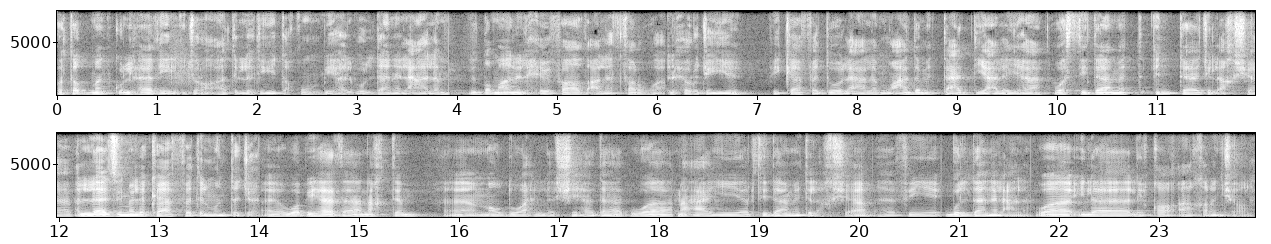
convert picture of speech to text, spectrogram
وتضمن كل هذه الإجراءات التي تقوم بها البلدان العالم لضمان الحفاظ على الثروة الحرجية في كافة دول العالم وعدم التعدي عليها واستدامة إنتاج الأخشاب اللازمة لكافة المنتجات. آه، وبهذا نختم آه، موضوع الشهادات ومعايير استدامة الأخشاب في بلدان العالم. وإلى لقاء آخر إن شاء الله.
